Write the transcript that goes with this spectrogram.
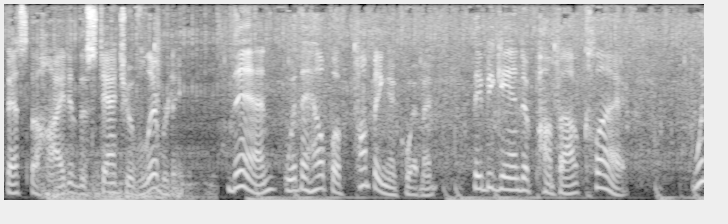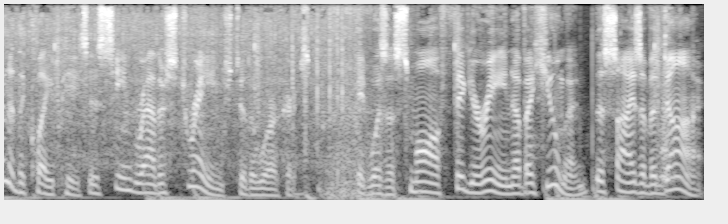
that's the height of the Statue of Liberty. Then, with the help of pumping equipment, they began to pump out clay. One of the clay pieces seemed rather strange to the workers. It was a small figurine of a human the size of a dime.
